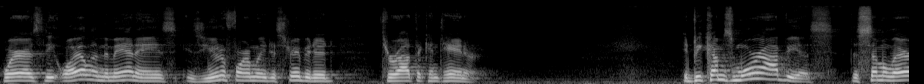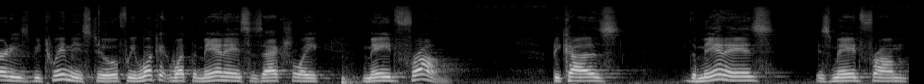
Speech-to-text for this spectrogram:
whereas the oil in the mayonnaise is uniformly distributed throughout the container. It becomes more obvious the similarities between these two if we look at what the mayonnaise is actually made from. Because the mayonnaise is made from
